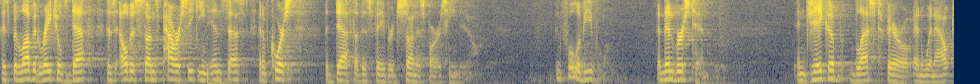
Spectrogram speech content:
his beloved Rachel's death, his eldest son's power seeking incest, and of course, the death of his favored son as far as he knew. Been full of evil. And then verse 10 And Jacob blessed Pharaoh and went out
